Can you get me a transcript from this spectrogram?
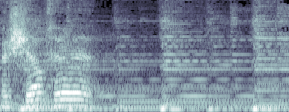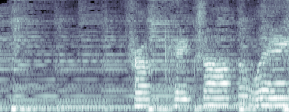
A shelter from pigs on the wing.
